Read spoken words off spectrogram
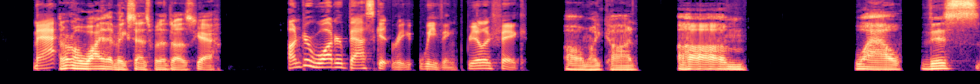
Matt, I don't know why that makes sense, but it does. Yeah. underwater basket re- weaving. Real or fake? Oh my god. Um. Wow. This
